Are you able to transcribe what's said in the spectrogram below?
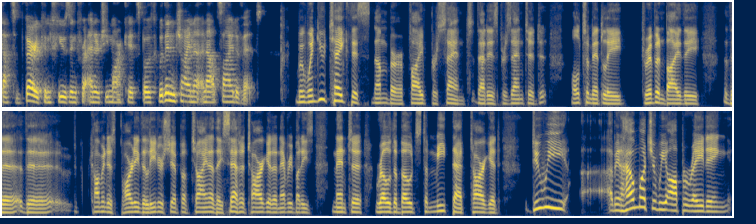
That's very confusing for energy markets, both within China and outside of it. But when you take this number, 5%, that is presented ultimately driven by the the the communist party the leadership of china they set a target and everybody's meant to row the boats to meet that target do we I mean, how much are we operating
